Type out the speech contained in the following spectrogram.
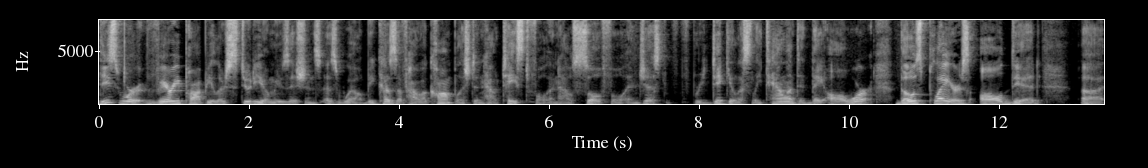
These were very popular studio musicians as well because of how accomplished and how tasteful and how soulful and just ridiculously talented they all were. Those players all did uh,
